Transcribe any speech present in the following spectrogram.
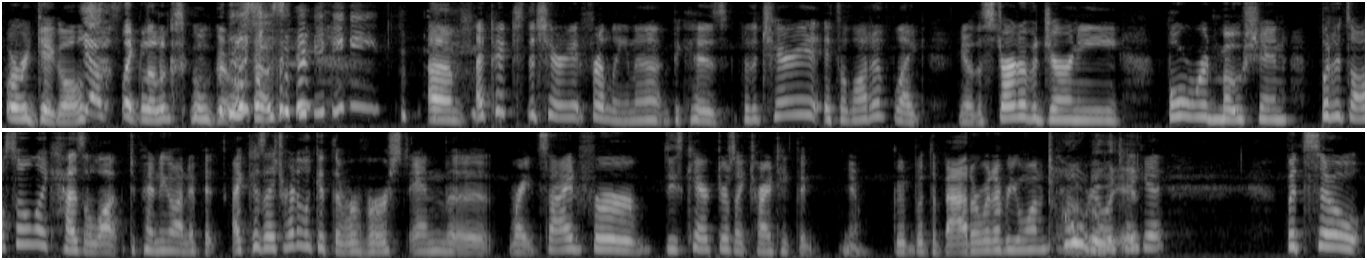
Where we giggle. Yes. Like little schoolgirls. Yes. um, I picked the chariot for Lena because for the chariot, it's a lot of like, you know, the start of a journey, forward motion, but it's also like has a lot depending on if it, because I, try to look at the reversed and the right side for these characters, like try and take the, you know, good with the bad or whatever you want, want to Totally. take it. But so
